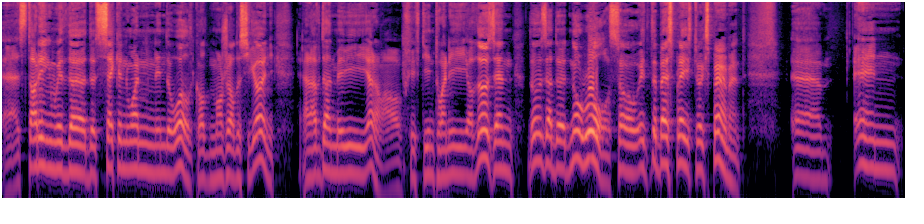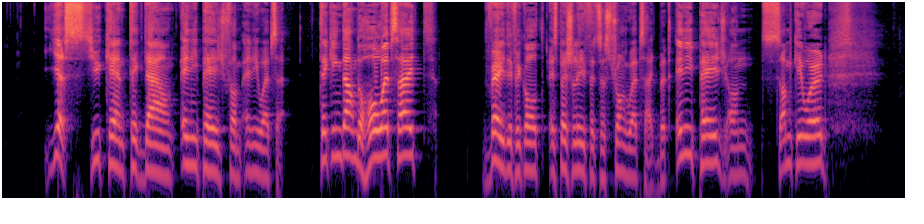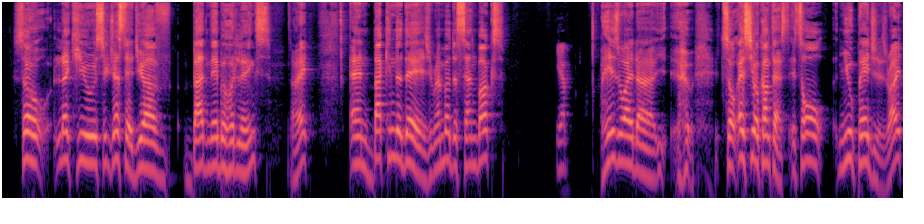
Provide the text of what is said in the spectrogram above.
Uh, starting with the, the second one in the world called Mangeur de Cigogne. And I've done maybe, I don't know, 15, 20 of those. And those are the no rules. So it's the best place to experiment. Um, and yes, you can take down any page from any website. Taking down the whole website, very difficult, especially if it's a strong website. But any page on some keyword. So, like you suggested, you have bad neighborhood links, right? And back in the days, remember the sandbox? Yep. Here's what. Uh, so SEO contest. It's all new pages, right?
